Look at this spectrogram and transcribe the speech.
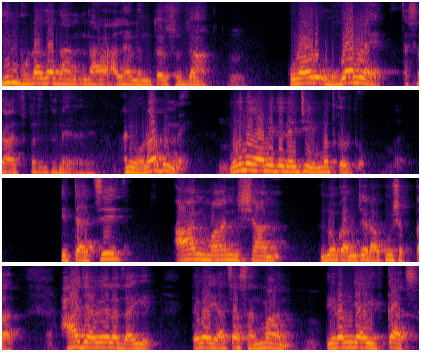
तीन फुटाचा दांडा आल्यानंतर सुद्धा कुणावर उगारलाय असं आजपर्यंत नाही झालेलं. आणि होणार पण नाही. म्हणूनच आम्ही ते द्यायची हिंमत करतो. की त्याचे आन मान शान लोक आमचे राखू शकतात. हा ज्या वेळेला जाईल तेव्हा याचा सन्मान तिरंग्या इतकाच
